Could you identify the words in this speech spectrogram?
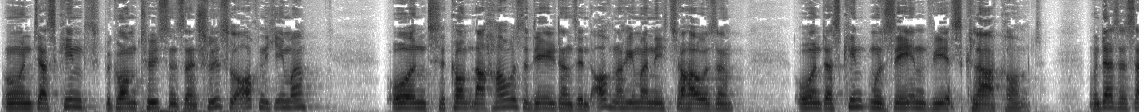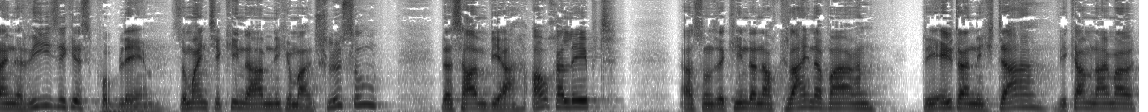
und das Kind bekommt höchstens einen Schlüssel, auch nicht immer und kommt nach Hause. Die Eltern sind auch noch immer nicht zu Hause. Und das Kind muss sehen, wie es klarkommt. Und das ist ein riesiges Problem. So manche Kinder haben nicht einmal einen Schlüssel. Das haben wir auch erlebt, als unsere Kinder noch kleiner waren. Die Eltern nicht da. Wir kamen einmal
